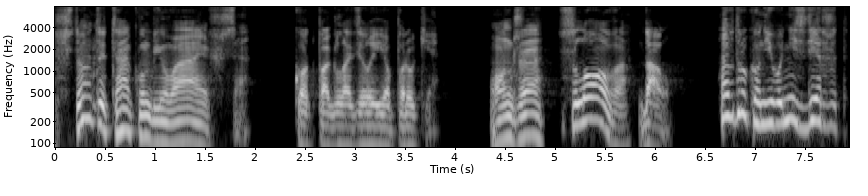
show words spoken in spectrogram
«Что ты так убиваешься?» Кот погладил ее по руке. «Он же слово дал. А вдруг он его не сдержит?»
